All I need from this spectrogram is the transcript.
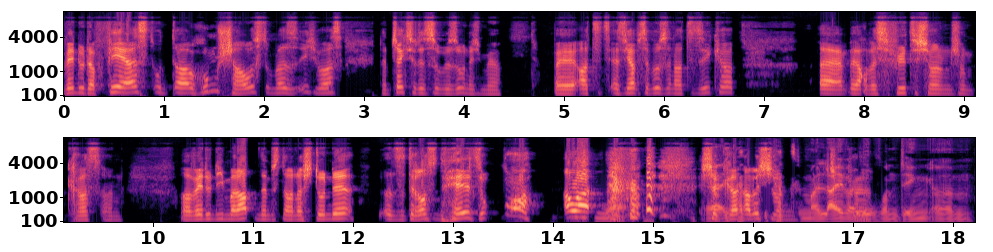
Wenn du da fährst und da rumschaust und was weiß ich was, dann checkst du das sowieso nicht mehr. Bei ATC, also ich hab's ja bloß in ATC gehabt, äh, aber es fühlt sich schon, schon krass an. Aber wenn du die mal abnimmst nach einer Stunde, also draußen hell, so, boah, aua! Ja. schon ja, krass, aber schon. Ich hatte mal live also so ein Ding, ähm,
